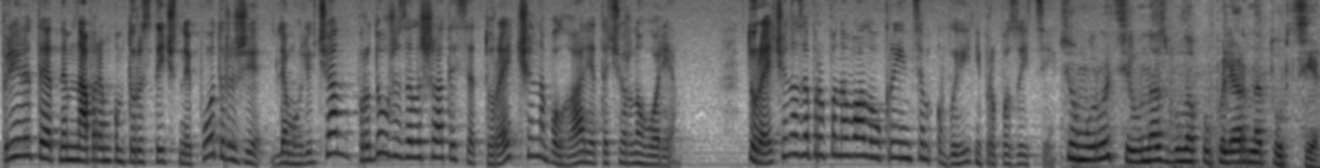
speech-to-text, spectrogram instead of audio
Пріоритетним напрямком туристичної подорожі для могилівчан продовжує залишатися Туреччина, Болгарія та Чорногорія. Туреччина запропонувала українцям вигідні пропозиції. В цьому році у нас була популярна Турція.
